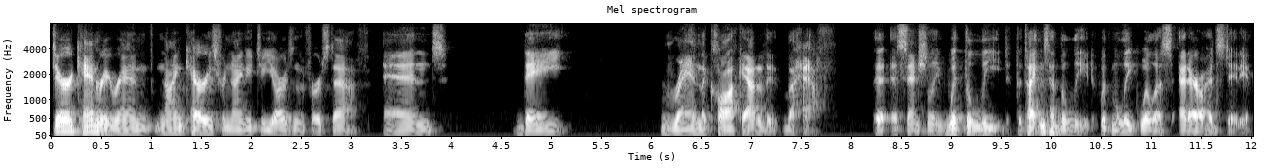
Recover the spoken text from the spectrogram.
Derrick Henry ran nine carries for 92 yards in the first half, and they ran the clock out of the, the half essentially with the lead. The Titans had the lead with Malik Willis at Arrowhead Stadium.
